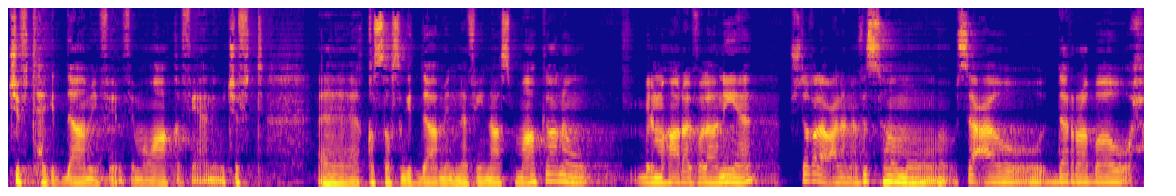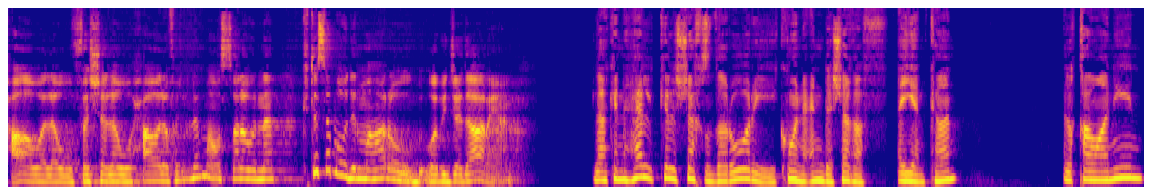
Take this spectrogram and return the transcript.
شفتها قدامي في في مواقف يعني وشفت آه، قصص قدامي إن في ناس ما كانوا بالمهارة الفلانية اشتغلوا على نفسهم وسعوا وتدربوا وحاولوا وفشلوا وحاولوا وفشلوا. لما وصلوا إنه اكتسبوا ذي المهارة وبجدارة يعني. لكن هل كل شخص ضروري يكون عنده شغف ايا كان؟ القوانين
